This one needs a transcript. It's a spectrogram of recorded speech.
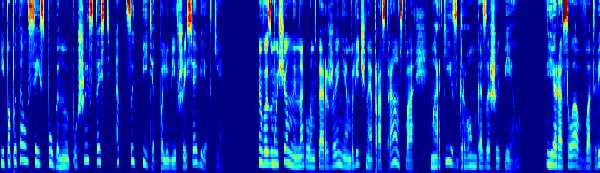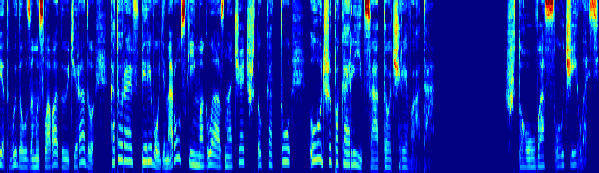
и попытался испуганную пушистость отцепить от полюбившейся ветки. Возмущенный наглым вторжением в личное пространство, маркиз громко зашипел. Ярослав в ответ выдал замысловатую тираду, которая в переводе на русский могла означать, что коту лучше покориться, а то чревато. «Что у вас случилось?»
